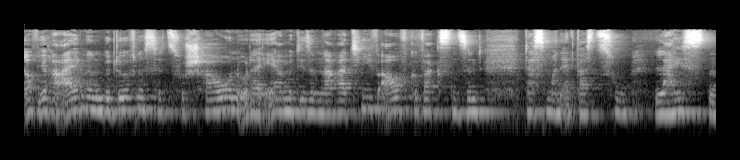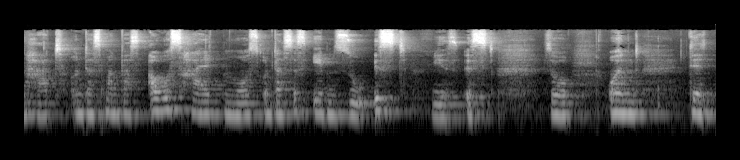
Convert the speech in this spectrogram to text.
auf ihre eigenen Bedürfnisse zu schauen oder eher mit diesem Narrativ aufgewachsen sind, dass man etwas zu leisten hat und dass man was aushalten muss und dass es eben so ist, wie es ist. So und die,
